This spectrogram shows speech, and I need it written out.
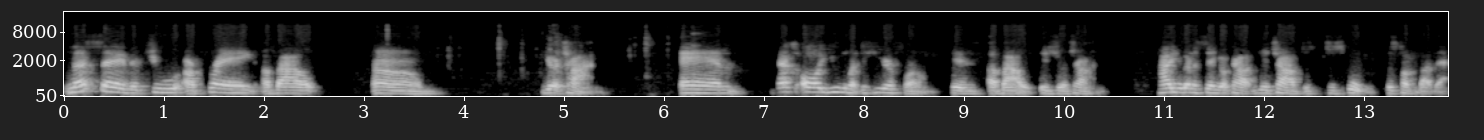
Let's say that you are praying about um, your child, and that's all you want to hear from is about is your child. How are you going to send your child, your child to, to school? Let's talk about that.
